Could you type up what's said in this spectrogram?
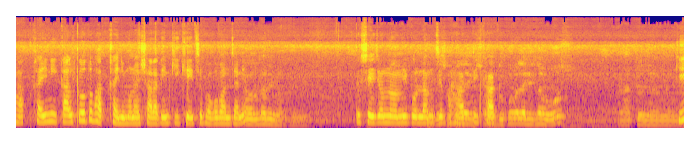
ভাত খাইনি কালকেও তো ভাত খাইনি মনে হয় সারাদিন কি খেয়েছে ভগবান জানে। তো সেই জন্য আমি বললাম যে ভাতই খাক। কি?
